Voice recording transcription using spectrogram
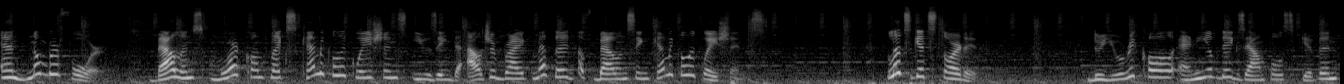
And number four, balance more complex chemical equations using the algebraic method of balancing chemical equations. Let's get started. Do you recall any of the examples given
